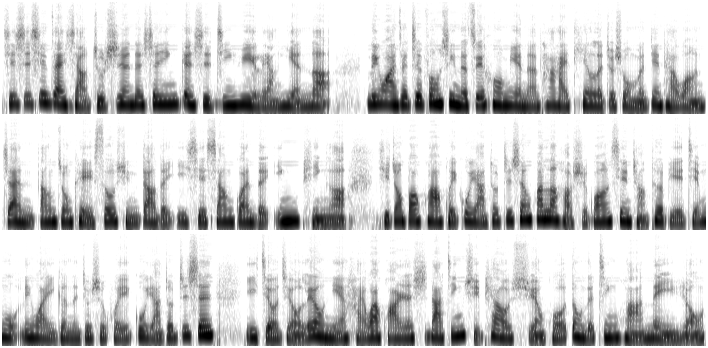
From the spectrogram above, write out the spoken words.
其实现在想，主持人的声音更是金玉良言呢。另外，在这封信的最后面呢，他还贴了就是我们电台网站当中可以搜寻到的一些相关的音频啊，其中包括回顾亚洲之声欢乐好时光现场特别节目，另外一个呢就是回顾亚洲之声一九九六年海外华人十大金曲票选活动的精华内容。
